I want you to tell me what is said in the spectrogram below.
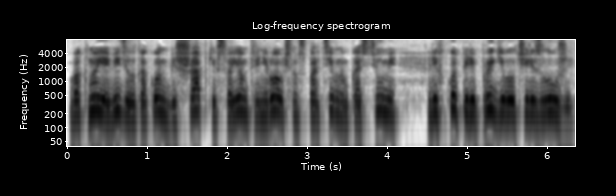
В окно я видела, как он без шапки в своем тренировочном спортивном костюме легко перепрыгивал через лужи.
